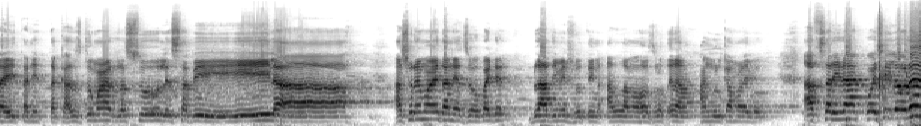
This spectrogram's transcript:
লাইতানি আসরে ময়দানে জো বাইডেন, ভ্লাদিমির পুতিন, আল্লামা হজরত এরা আঙ্গুল কামড়াইব। আফসারিরা কইছিল রে,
